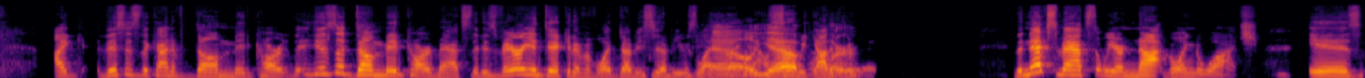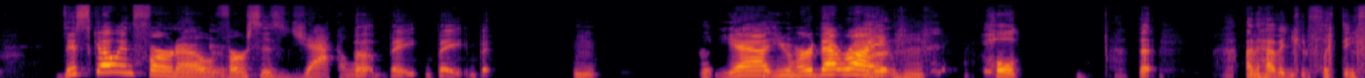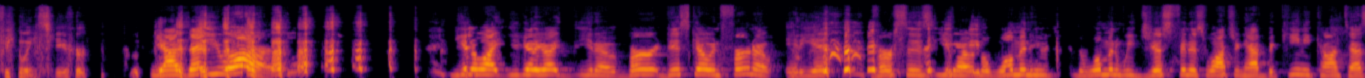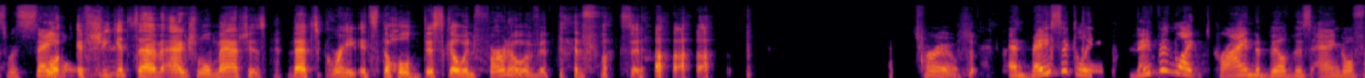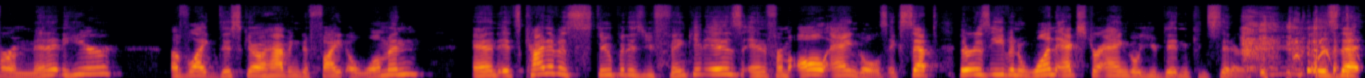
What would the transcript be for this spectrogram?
i this is the kind of dumb mid card this is a dumb mid card match that is very indicative of what wcw is like Hell right now yeah, so we gotta do it the next match that we are not going to watch is disco inferno Mm. versus jacqueline Uh, bait bait bait. Mm, yeah you heard that right uh, mm, hold that. I'm having conflicting feelings here. Yeah, I bet you are. you gotta like you gotta like you know burn disco inferno idiot versus you know the woman who the woman we just finished watching have bikini contest with Sable. Look, if she gets to have actual matches, that's great. It's the whole disco inferno of it that fucks it up. True. And basically, they've been like trying to build this angle for a minute here of like Disco having to fight a woman. And it's kind of as stupid as you think it is, and from all angles, except there is even one extra angle you didn't consider is that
